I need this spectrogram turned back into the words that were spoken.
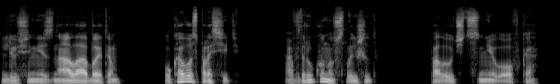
Люся не знала об этом. У кого спросить? А вдруг он услышит? Получится неловко.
